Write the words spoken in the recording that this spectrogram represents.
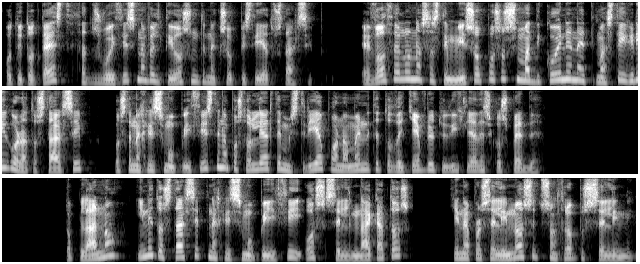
ότι το τεστ θα τους βοηθήσει να βελτιώσουν την αξιοπιστία του Starship. Εδώ θέλω να σας θυμίσω πόσο σημαντικό είναι να ετοιμαστεί γρήγορα το Starship ώστε να χρησιμοποιηθεί στην αποστολή Artemis 3 που αναμένεται το Δεκέμβριο του 2025. Το πλάνο είναι το Starship να χρησιμοποιηθεί ως σελινάκατος και να προσελινώσει τους ανθρώπους στη σελήνη.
